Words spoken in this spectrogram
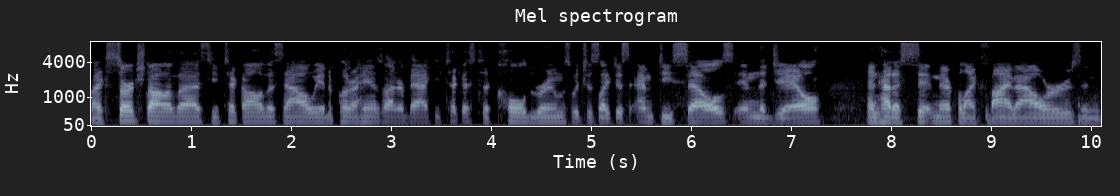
like searched all of us. He took all of us out. We had to put our hands on our back. He took us to cold rooms which is like just empty cells in the jail and had us sit in there for like five hours and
